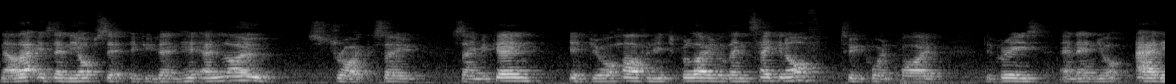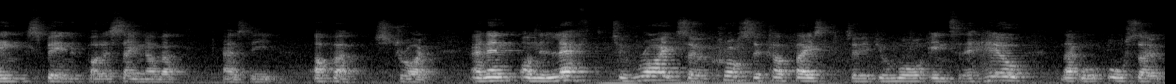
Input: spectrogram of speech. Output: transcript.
Now that is then the opposite if you then hit a low strike. So same again, if you're half an inch below, you're then taking off 2.5 degrees and then you're adding spin by the same number as the upper strike. And then on the left to right, so across the club face, so if you're more into the hill, that will also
